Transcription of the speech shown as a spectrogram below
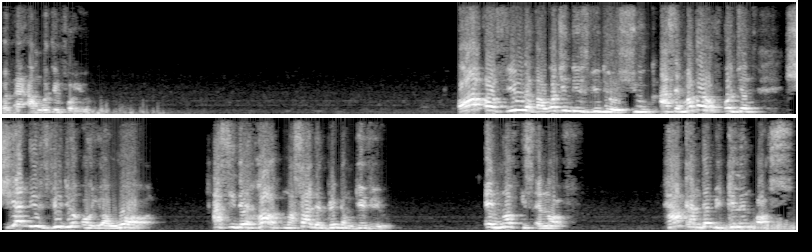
but I am waiting for you. All of you that are watching this video should, as a matter of urgent, share this video on your wall. As in the heart, they bring them give you. Enough is enough. How can they be killing us?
